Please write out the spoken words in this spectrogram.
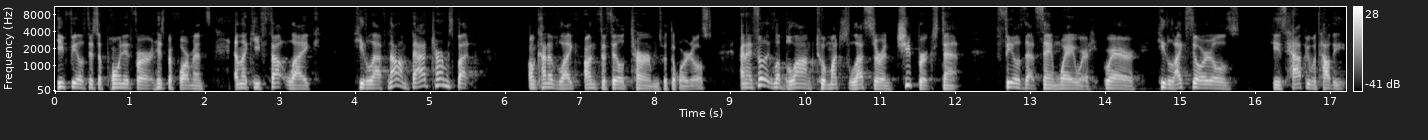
He feels disappointed for his performance, and like he felt like he left not on bad terms, but on kind of like unfulfilled terms with the Orioles. And I feel like LeBlanc, to a much lesser and cheaper extent, feels that same way, where where he likes the Orioles, he's happy with how they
